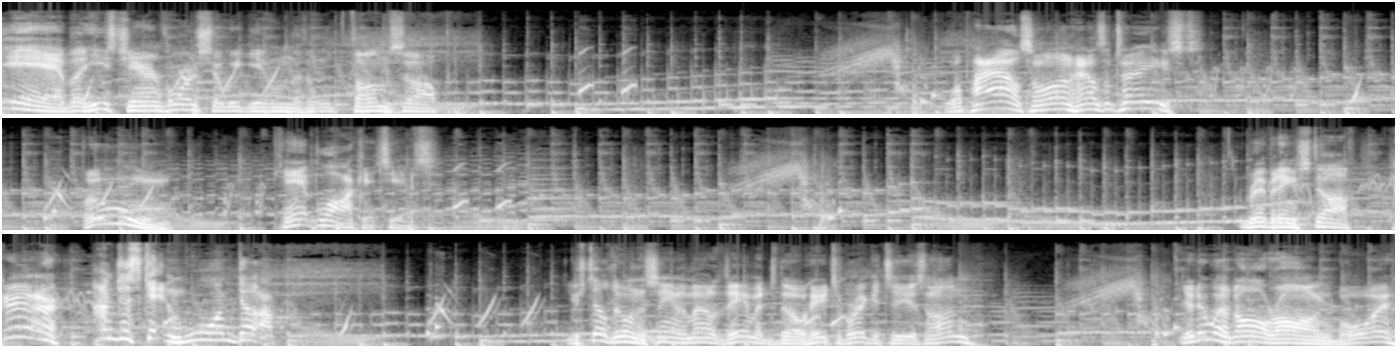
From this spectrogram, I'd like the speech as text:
Yeah, but he's cheering for us, so we give him the thumbs up. Well, pal, son, how's it taste? Boom! Can't block it yet. Riveting stuff. Grr, I'm just getting warmed up. You're still doing the same amount of damage, though. Hate to break it to you, son. You're doing it all wrong, boy.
